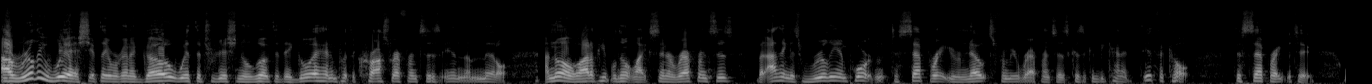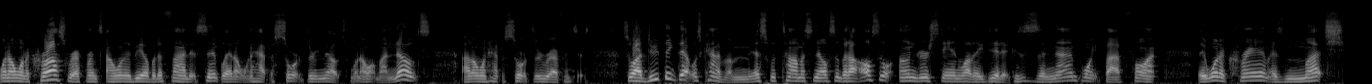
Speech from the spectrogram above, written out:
I really wish if they were going to go with the traditional look that they go ahead and put the cross references in the middle. I know a lot of people don't like center references, but I think it's really important to separate your notes from your references because it can be kind of difficult to separate the two. When I want to cross-reference, I want to be able to find it simply. I don't want to have to sort through notes. When I want my notes, I don't want to have to sort through references. So I do think that was kind of a miss with Thomas Nelson, but I also understand why they did it because this is a 9.5 font. They want to cram as much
